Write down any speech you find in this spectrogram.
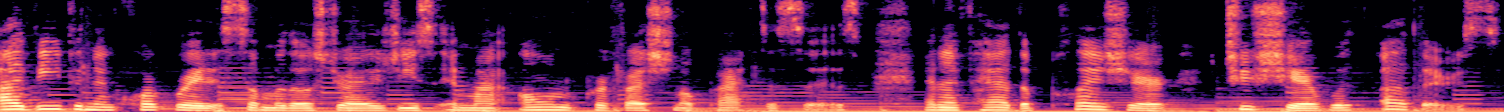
I've even incorporated some of those strategies in my own professional practices, and I've had the pleasure to share with others.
